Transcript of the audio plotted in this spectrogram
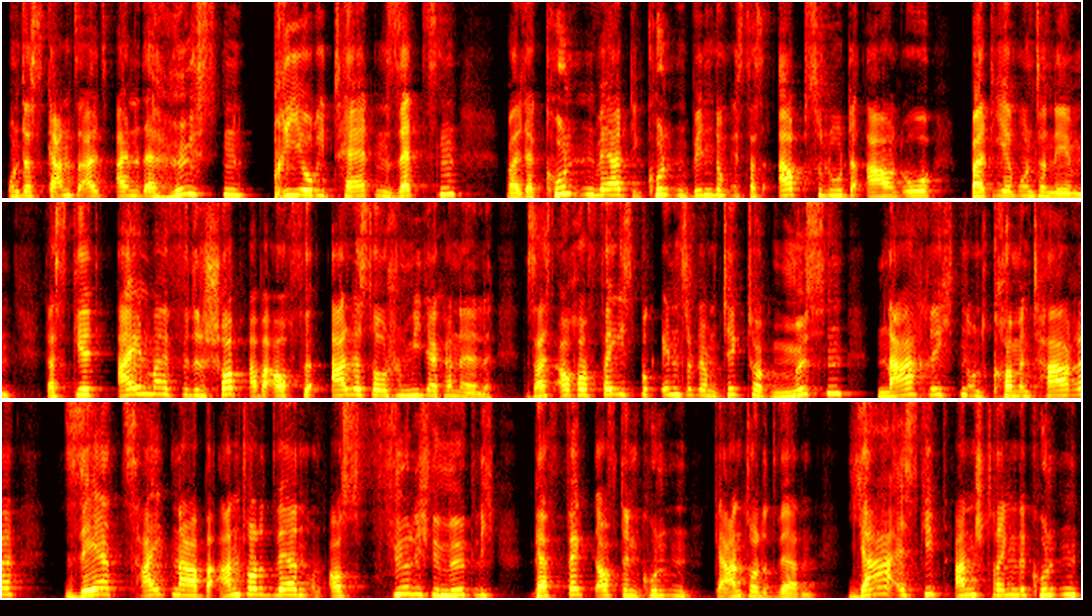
und das Ganze als eine der höchsten Prioritäten setzen, weil der Kundenwert, die Kundenbindung ist das absolute A und O bei dir im Unternehmen. Das gilt einmal für den Shop, aber auch für alle Social Media Kanäle. Das heißt, auch auf Facebook, Instagram, TikTok müssen Nachrichten und Kommentare sehr zeitnah beantwortet werden und ausführlich wie möglich perfekt auf den Kunden geantwortet werden. Ja, es gibt anstrengende Kunden,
